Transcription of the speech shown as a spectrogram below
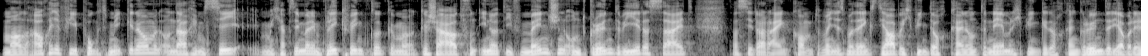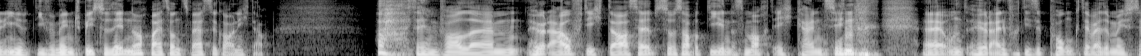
mal auch wieder vier Punkte mitgenommen und auch im See, ich habe es immer im Blickwinkel geschaut von innovativen Menschen und Gründer, wie ihr das seid, dass ihr da reinkommt. Und wenn ihr jetzt mal denkt, ja, aber ich bin doch kein Unternehmer, ich bin doch kein Gründer, ja, aber ein innovativer Mensch bist du denn noch, weil sonst wärst du gar nicht da. Ach, in dem Fall, ähm, hör auf, dich da selbst zu sabotieren, das macht echt keinen Sinn. äh, und hör einfach diese Punkte, weil du musst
